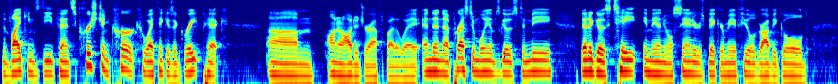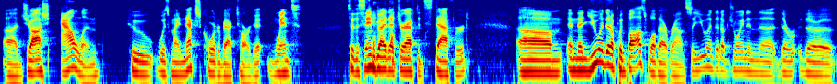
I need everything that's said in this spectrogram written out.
the Vikings defense, Christian Kirk, who I think is a great pick um, on an auto draft, by the way. And then uh, Preston Williams goes to me. Then it goes Tate, Emmanuel Sanders, Baker Mayfield, Robbie Gould, uh, Josh Allen, who was my next quarterback target, went to the same guy that drafted Stafford. Um, and then you ended up with Boswell that round, so you ended up joining the the the,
